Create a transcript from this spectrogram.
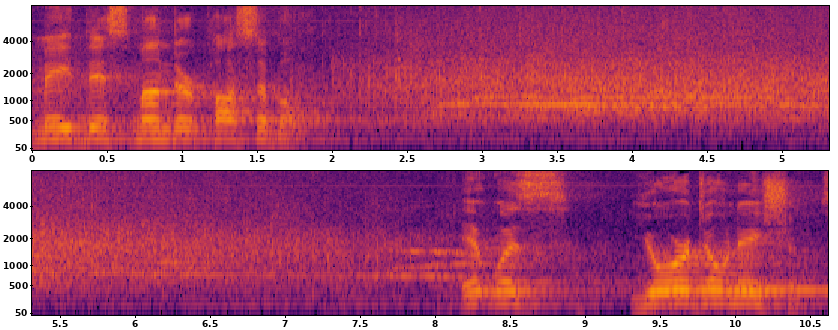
made this mandir possible. It was your donations,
